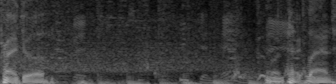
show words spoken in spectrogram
Trying to do a impact land.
